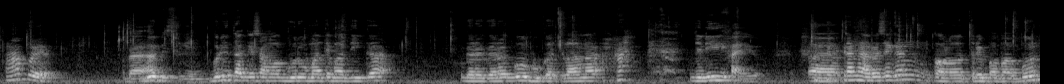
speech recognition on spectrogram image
apa ya? Udah Gue habis gue ditagih sama guru matematika gara-gara gue buka celana. hah Jadi Kayak- eh, kan harusnya kan kalau trip apa pun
